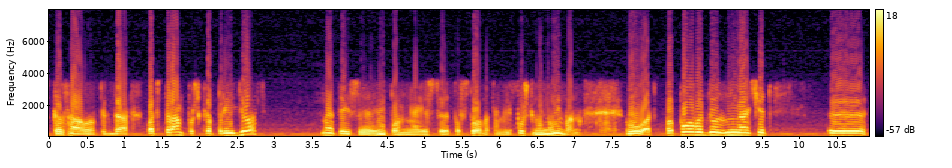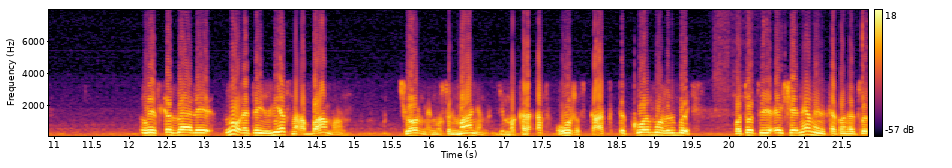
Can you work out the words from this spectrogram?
сказал тогда, вот Трампушка придет, ну, это если, не помню, есть Толстого там или Пушкина, ну, не важно. Вот. По поводу, значит, э, вы сказали, ну, это известно, Обама, черный, мусульманин, демократ, ужас, как такое может быть? Вот тот H&M, или как он это...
